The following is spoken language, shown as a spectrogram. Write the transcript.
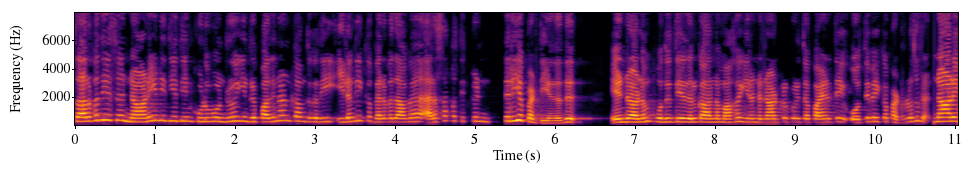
சர்வதேச நாணய நிதியத்தின் குழு ஒன்று இன்று பதினான்காம் தொகுதி இலங்கைக்கு வருவதாக அரசாங்கத்திற்கு தெரியப்படுத்தியிருந்தது. என்றாலும் பொது தேர்தல் காரணமாக இரண்டு நாட்கள் குறித்த பயணத்தை ஒத்திவைக்கப்பட்டுள்ளதுடன் நாளை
